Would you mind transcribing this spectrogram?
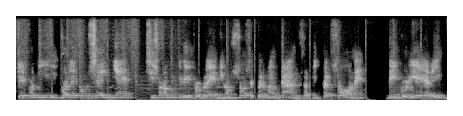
che con, i, con, le consegne si sono avuti dei problemi, non so se per mancanza di persone nei corrieri,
